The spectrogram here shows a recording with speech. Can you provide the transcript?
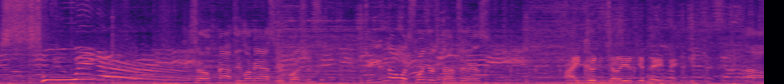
Swinger. So, Matthew, let me ask you a question. Do you know what Swinger's Dungeon is? I couldn't tell you if you paid me. Uh,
